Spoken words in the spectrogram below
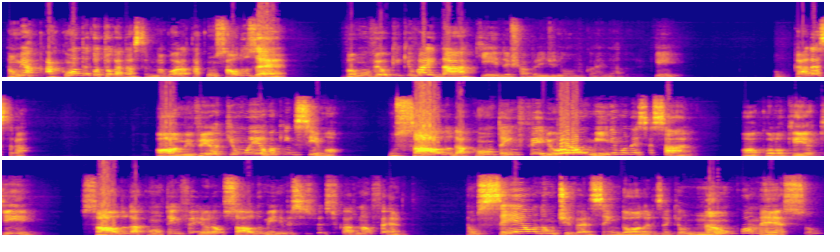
Então, minha, a conta que eu estou cadastrando agora está com saldo zero. Vamos ver o que, que vai dar aqui. Deixa eu abrir de novo o carregador aqui. Vou cadastrar. Ó, me veio aqui um erro aqui em cima. Ó. O saldo da conta é inferior ao mínimo necessário. Ó, coloquei aqui, saldo da conta é inferior ao saldo mínimo especificado na oferta. Então, se eu não tiver 100 dólares aqui, eu não começo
